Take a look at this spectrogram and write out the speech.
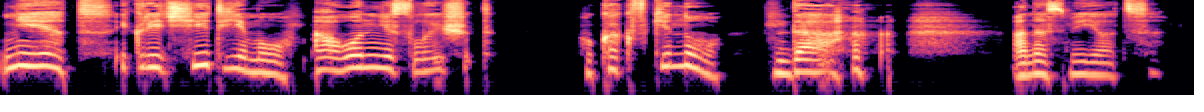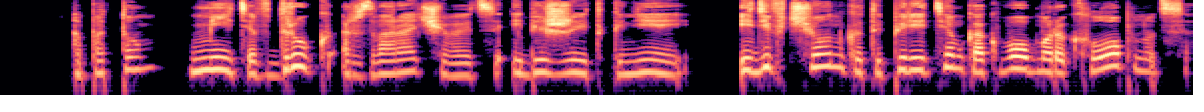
Нет, и кричит ему, а он не слышит. Как в кино. Да. Она смеется. А потом Митя вдруг разворачивается и бежит к ней. И девчонка-то перед тем, как в обморок хлопнуться,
